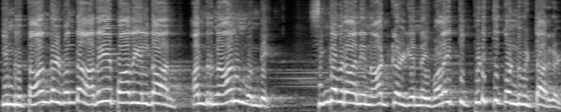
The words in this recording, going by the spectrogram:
இன்று தாங்கள் வந்த அதே பாதையில்தான் அன்று நானும் வந்தேன். சிங்கவரானின் ஆட்கள் என்னை வளைத்து பிடித்துக் கொண்டு விட்டார்கள்.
